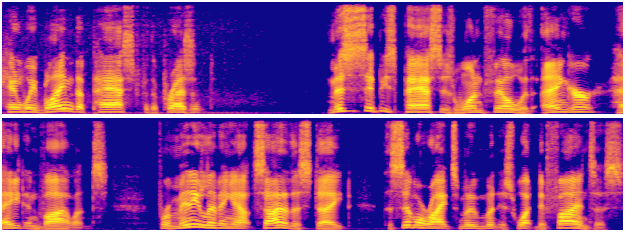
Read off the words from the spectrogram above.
Can we blame the past for the present? Mississippi's past is one filled with anger, hate, and violence. For many living outside of the state, the civil rights movement is what defines us,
